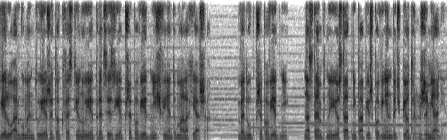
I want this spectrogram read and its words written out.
wielu argumentuje, że to kwestionuje precyzję przepowiedni świętego Malachiasza. Według przepowiedni, następny i ostatni papież powinien być Piotr Rzymianin.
